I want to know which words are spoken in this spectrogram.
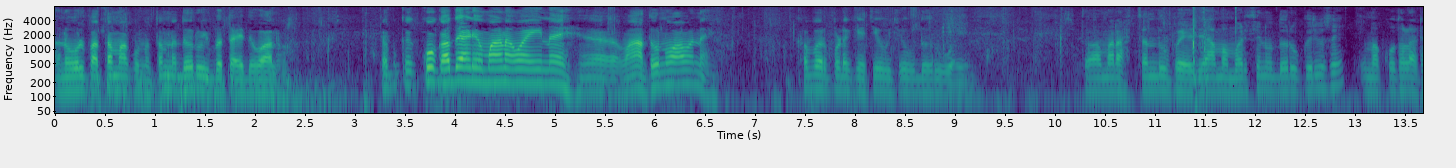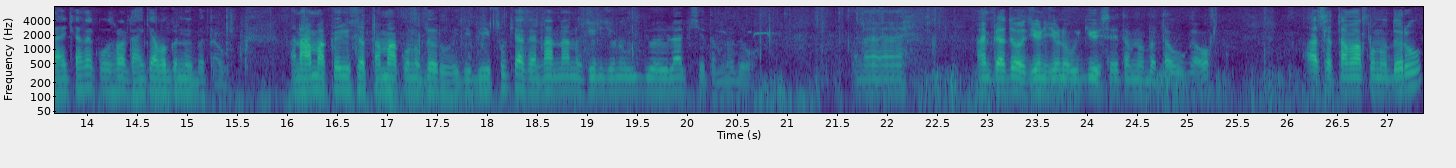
અને ઓલપા તમાકુનું. તમને દરું બતાવી દઉં, હાલો. તો કોક અદાણીઓ માણા હોય એને વાંધો ન આવે ને. ખબર પડે કે કેવું કેવું દરું હોય એમ. તો અમારા ચંદુભાઈ જે આમાં મરચીનું દરું કર્યું છે, એમાં કોથળા ઢાંક્યા છે, કોથળા ઢાંક્યા વગરનું બતાવું. અને આમાં કર્યું છે તમાકુનું દરું. હજી બી ફૂક્યા છે, નાનું નાનું ઝીણ ઝીણું ઉગ્યું એવું લાગશે તમને જો અને આમ ત્યાં જો ઝીણ ઝીણું ઉગ્યું છે તમને બતાવું ગાઓ. આ છે તમાકુનું દરું.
